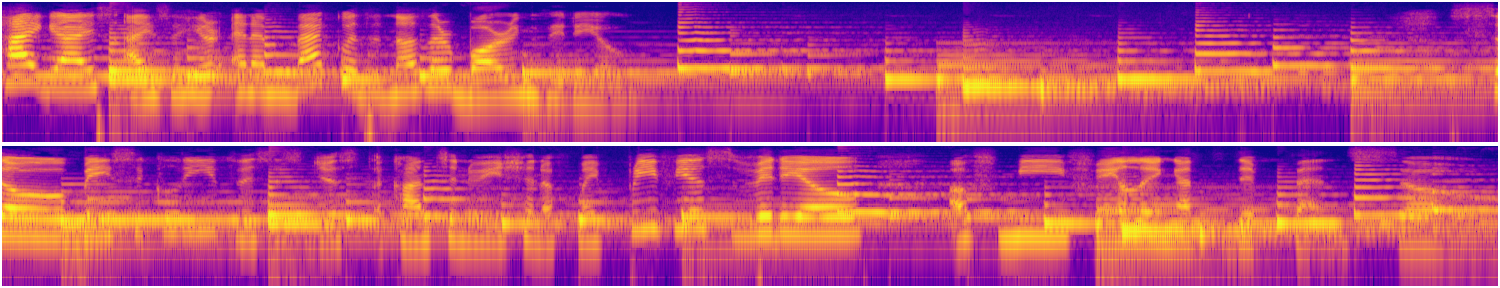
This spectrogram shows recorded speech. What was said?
Hi guys, Aiza here and I'm back with another boring video. So basically this is just a continuation of my previous video of me failing at dip pens. So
